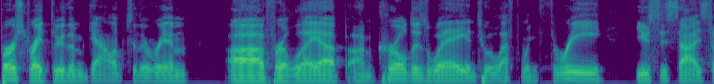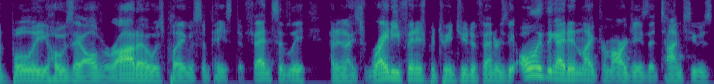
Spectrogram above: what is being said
burst right through them, galloped to the rim uh, for a layup, um, curled his way into a left wing three. Used his size to bully Jose Alvarado, was playing with some pace defensively, had a nice righty finish between two defenders. The only thing I didn't like from RJ is at times he was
